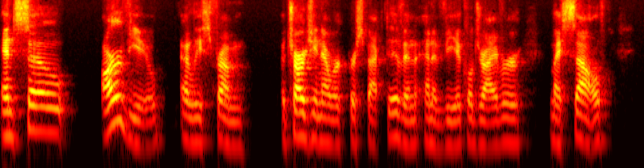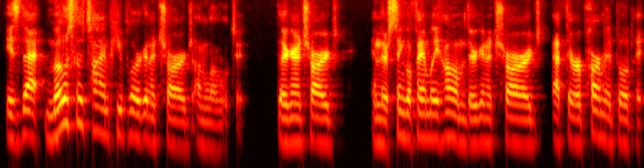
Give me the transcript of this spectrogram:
And so our view, at least from a charging network perspective and, and a vehicle driver myself, is that most of the time people are going to charge on level two. They're going to charge in their single family home, they're going to charge at their apartment building.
